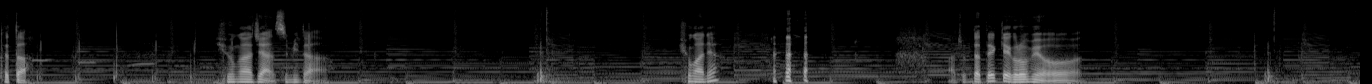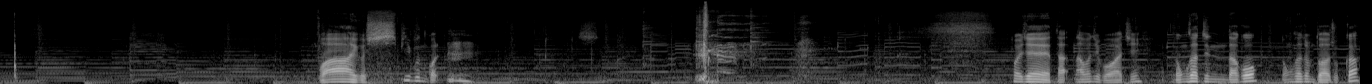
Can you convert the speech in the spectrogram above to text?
됐다. 흉하지 않습니다. 흉하냐? 아 좀 이따 뗄게 그러면 와 이거 12분 걸 어 이제 나, 나머지 뭐 하지? 농사 짓는다고? 농사 좀 도와줄까?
